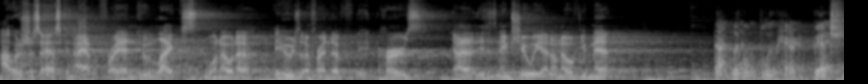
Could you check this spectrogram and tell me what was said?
I was just asking. I have a friend who likes Winona, who's a friend of hers. Uh, his name's Shui. I don't know if you met. That little blue haired bitch.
